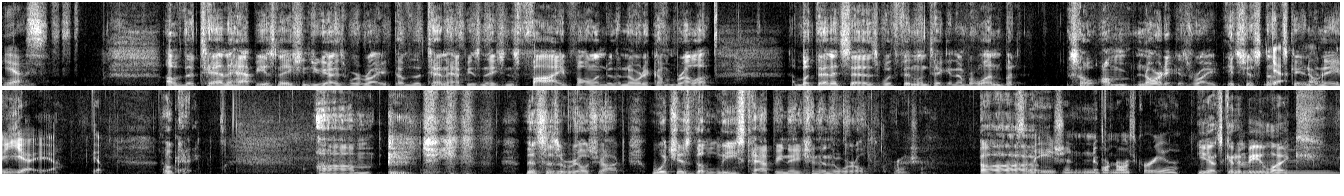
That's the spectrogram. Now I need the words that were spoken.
Yes. Of the 10 happiest nations, you guys were right. Of the 10 happiest nations, five fall under the Nordic umbrella. But then it says, with Finland taking number one, but so um, Nordic is right. It's just not yeah, Nor- Scandinavian. yeah, yeah, yeah. Yep. Okay. Um, this is a real shock. Which is the least happy nation in the world? Russia. Uh, Some Asian or North Korea. Yeah, it's going to be like Mm.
